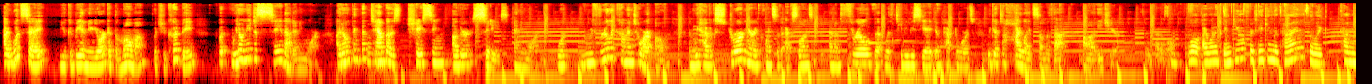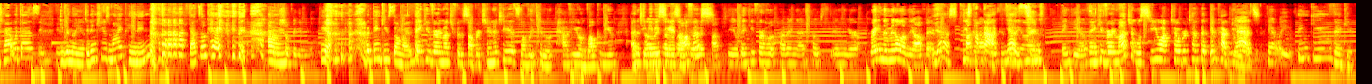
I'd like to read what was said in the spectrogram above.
I would say you could be in New York at the MoMA, which you could be, but we don't need to say that anymore. I don't think that Mhm. Tampa is chasing other cities anymore. We're, we've really come into our own and we have extraordinary points of excellence. And I'm thrilled that with TBBCA Impact Awards, we get to highlight some of that uh, each year. incredible. well, I want to thank you for taking the time to like come chat with us. Thank you. Even though you didn't choose my painting, that's okay. um, She'll forgive you. yeah, but thank you so much. Thank you very much for this opportunity. It's lovely to have you and welcome you And at it's always a TBBCA's office. Talk to you. Thank you for ho- having us host in your right in the middle of the office. Yes, please Talk come back. Yes. Thank you. Thank you very much, and we'll see you October 10th at Impact Awards. Yes, can't wait. Thank you. Thank you.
